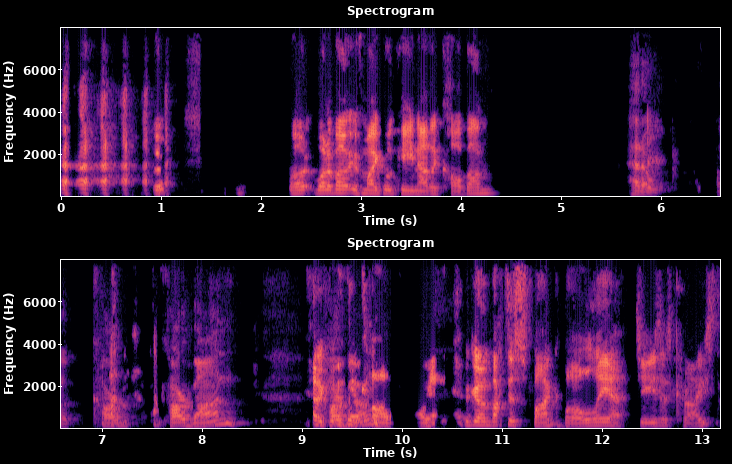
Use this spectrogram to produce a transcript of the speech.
What, what about if Michael Keane had a cob on? had a a carb carbon. A. Oh, yeah. We're going back to Spag Bowl here. Jesus Christ.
